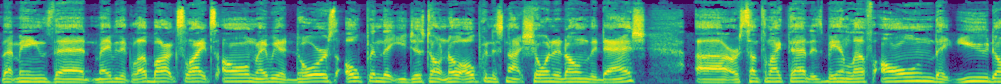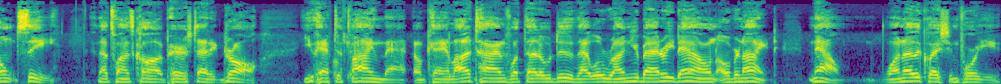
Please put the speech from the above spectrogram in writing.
That means that maybe the glove box light's on, maybe a door's open that you just don't know open. It's not showing it on the dash, uh, or something like that is being left on that you don't see. And that's why it's called a parasitic draw. You have to find that. Okay. A lot of times what that will do, that will run your battery down overnight. Now, one other question for you.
